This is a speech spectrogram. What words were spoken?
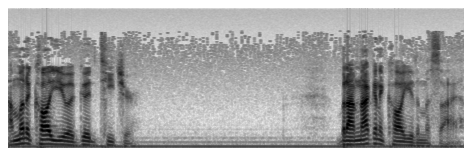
I'm going to call you a good teacher, but I'm not going to call you the Messiah.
